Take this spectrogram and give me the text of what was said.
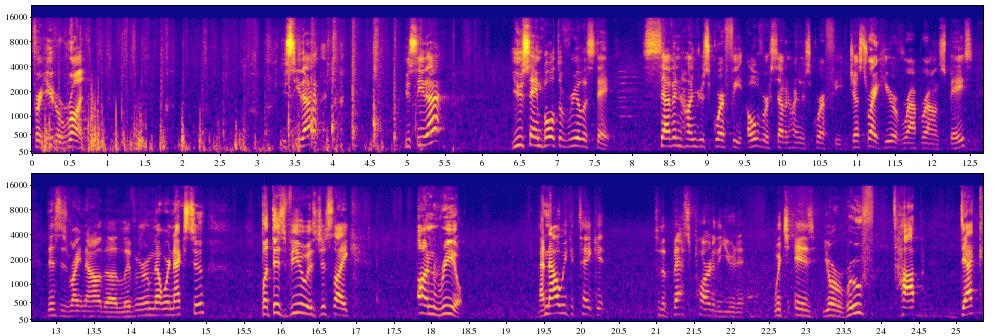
for you to run. You see that? You see that? Usain Bolt of real estate. 700 square feet, over 700 square feet, just right here of wraparound space. This is right now the living room that we're next to. But this view is just like unreal. And now we could take it to the best part of the unit, which is your rooftop deck,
